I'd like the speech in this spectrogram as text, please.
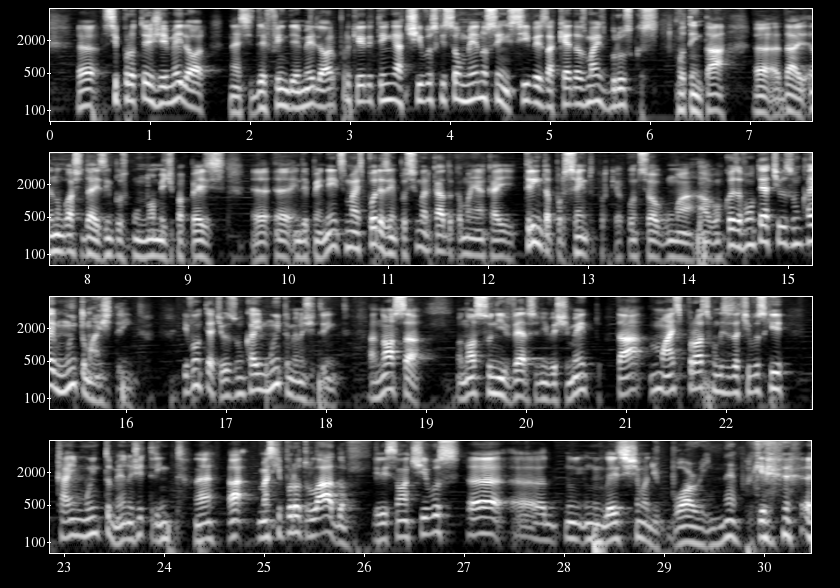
se proteger melhor, né? se defender melhor, porque ele tem ativos que são menos sensíveis a quedas mais bruscas. Vou tentar dar, eu não gosto de dar exemplos com nome de papéis independentes, mas, por exemplo, se o mercado amanhã cair 30% porque aconteceu alguma, alguma coisa, vão ter ativos que vão cair muito mais de 30% e vão ter ativos que vão cair muito menos de 30. A nossa, o nosso universo de investimento está mais próximo desses ativos que caem muito menos de 30, né? Ah, mas que por outro lado, eles são ativos, uh, uh, no, inglês se chama de boring, né? Porque,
